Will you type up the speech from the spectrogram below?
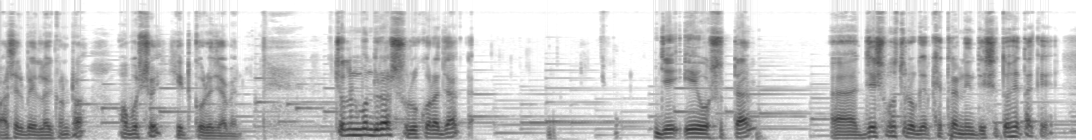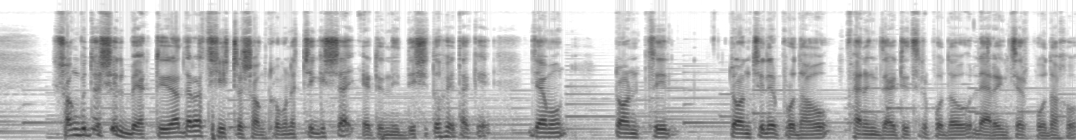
পাশের বেল আইকনটা অবশ্যই হিট করে যাবেন। চলুন বন্ধুরা, শুরু করা যাক। যে এই ওষুধটার যে সমস্ত রোগের ক্ষেত্রে নির্দেশিত হয়ে থাকে, সংবেদনশীল ব্যাকটেরিয়া দ্বারা সৃষ্ট সংক্রমণের চিকিৎসায় এটি নির্দেশিত হয়ে থাকে, যেমন টনসিল, টনসিলের প্রদাহ ফ্যারেঞ্জাইটিসের প্রদাহ ল্যারেঞ্চের প্রদাহ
